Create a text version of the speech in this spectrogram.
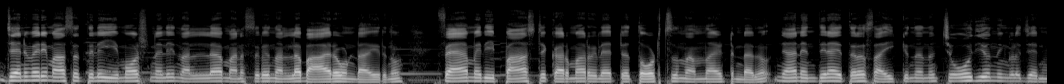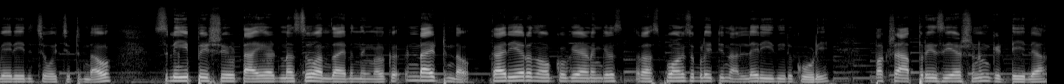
ജനുവരി മാസത്തിൽ ഇമോഷണലി നല്ല മനസ്സിൽ നല്ല ഭാരം ഉണ്ടായിരുന്നു. Family past karma related thoughts നന്നായിട്ടുണ്ടായിരുന്നു. ഞാൻ എന്തിനാ ഇത്ര സഹിക്കുന്നതെന്ന ചോദ്യവും നിങ്ങൾ ജനുവരിയിൽ ചോദിച്ചിട്ടുണ്ടാവും. സ്ലീപ്പ് ഇഷ്യൂ ടയേർഡ്നെസ്സും എന്തായാലും നിങ്ങൾക്ക് ഉണ്ടായിട്ടുണ്ടാവും. കരിയർ നോക്കുകയാണെങ്കിൽ റെസ്പോൺസിബിലിറ്റി നല്ല രീതിയിൽ കൂടി. പക്ഷേ അപ്രീസിയേഷനും കിട്ടിയില്ല.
